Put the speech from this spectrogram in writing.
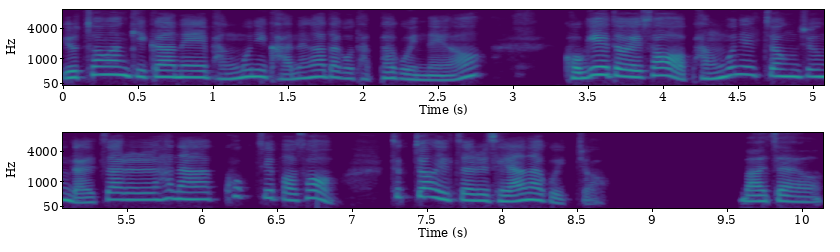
요청한 기간에 방문이 가능하다고 답하고 있네요. 거기에 더해서 방문 일정 중 날짜를 하나 콕 집어서 특정 일자를 제한하고 있죠. 맞아요.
